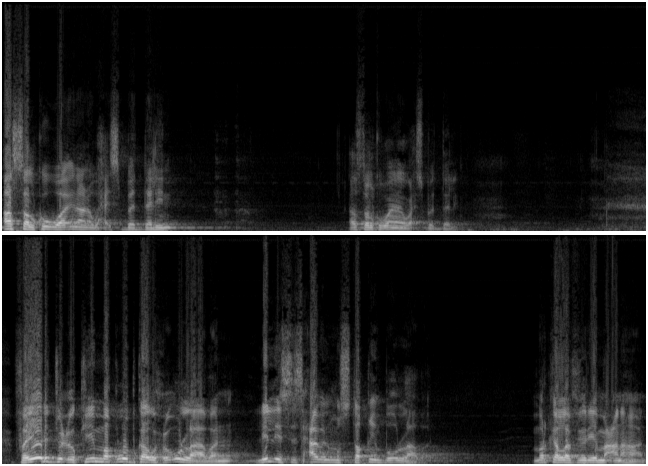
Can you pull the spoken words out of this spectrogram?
asalku waa inaan wax isbedelin asalku waa inaan wax isbedelin. Fayarjicu kii maqluubka wuxuu u laaban lilistisxaabi almustaqiim buu u laaban. Marka la fiiriyo macnahaan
